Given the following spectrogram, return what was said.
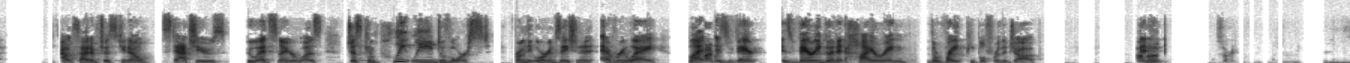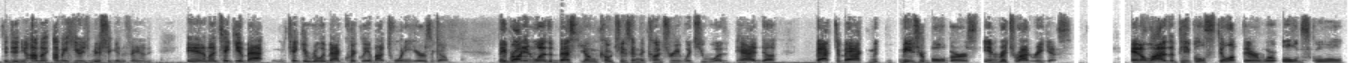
outside of just, you know, statues who Ed Snider was, just completely divorced from the organization in every way, but is very is very good at hiring the right people for the job. I'm And- a sorry. Continue. I'm a I'm a huge Michigan fan, and I'm going to take you back, take you really back quickly about 20 years ago. They brought in one of the best young coaches in the country, which you was had back to back major bowl bursts in Rich Rodriguez, and a lot of the people still up there were old school,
